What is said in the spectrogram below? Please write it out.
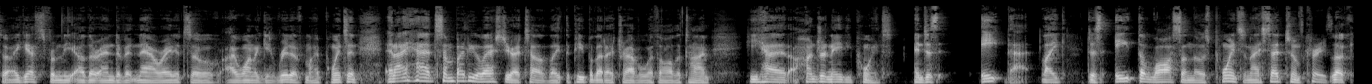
So I guess from the other end of it now, right? It's so I want to get rid of my points. And, and I had somebody last year, I tell like the people that I travel with all the time, he had 180 points and just ate that, like just ate the loss on those points. And I said to him, crazy. look,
